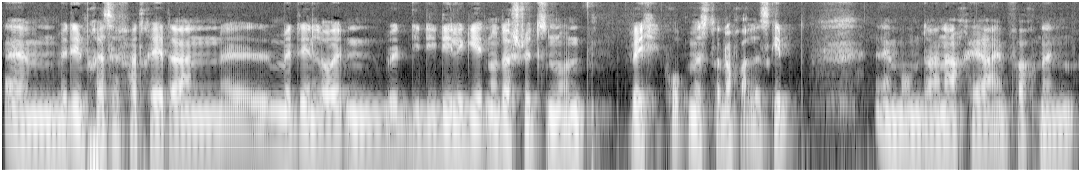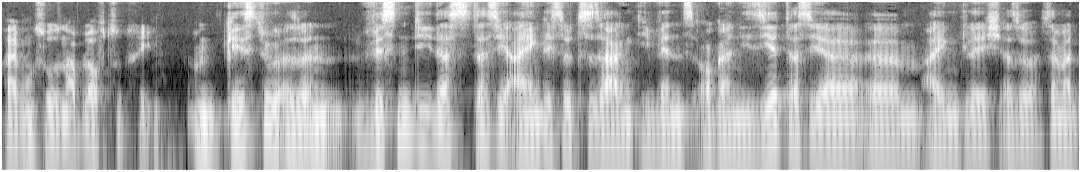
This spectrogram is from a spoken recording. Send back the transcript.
ähm, mit den Pressevertretern, äh, mit den Leuten, die die Delegierten unterstützen und welche Gruppen es da noch alles gibt, ähm, um da nachher einfach einen reibungslosen Ablauf zu kriegen. Und gehst du, also wissen die, dass, dass ihr eigentlich sozusagen Events organisiert, dass ihr ähm, eigentlich, also sagen wir,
